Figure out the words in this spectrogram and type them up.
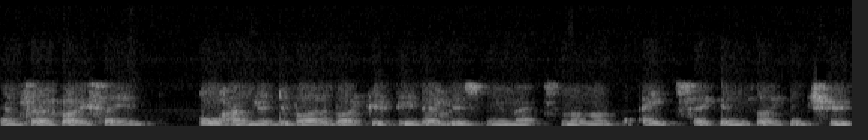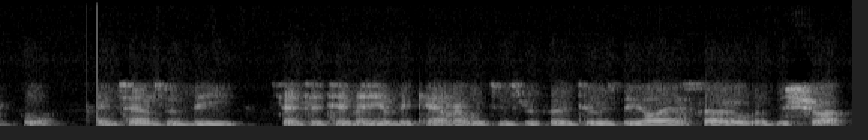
And so if I say 400 divided by 50, that gives me a maximum of eight seconds I can shoot for. In terms of the sensitivity of the camera, which is referred to as the ISO of the shot,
